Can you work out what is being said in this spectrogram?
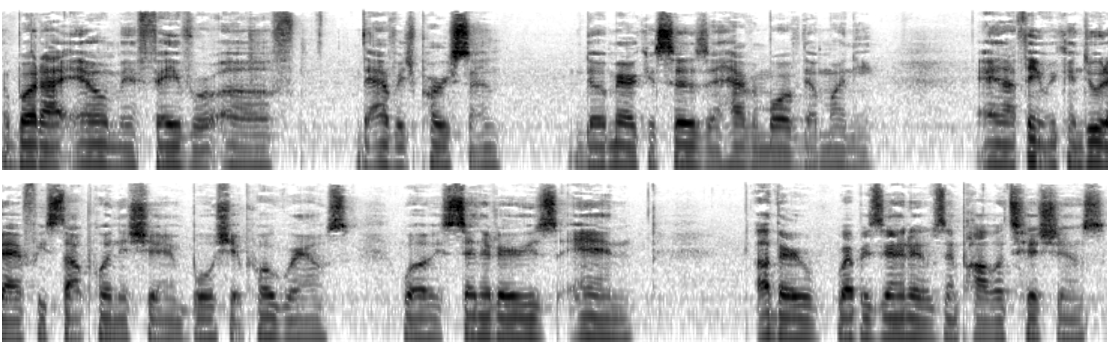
but I am in favor of the average person the American citizen having more of their money. And I think we can do that if we stop putting this shit in bullshit programs where senators and other representatives and politicians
